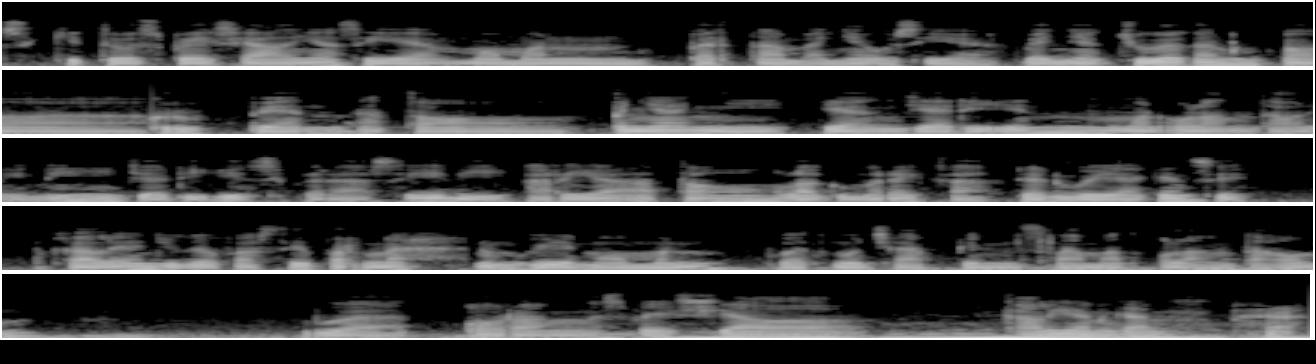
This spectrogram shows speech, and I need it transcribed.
Segitu spesialnya sih ya momen bertambahnya usia. Banyak juga kan uh, grup band atau penyanyi yang jadiin momen ulang tahun ini jadi inspirasi di karya atau lagu mereka. Dan gue yakin sih kalian juga pasti pernah nungguin momen buat ngucapin selamat ulang tahun buat orang spesial kalian kan?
